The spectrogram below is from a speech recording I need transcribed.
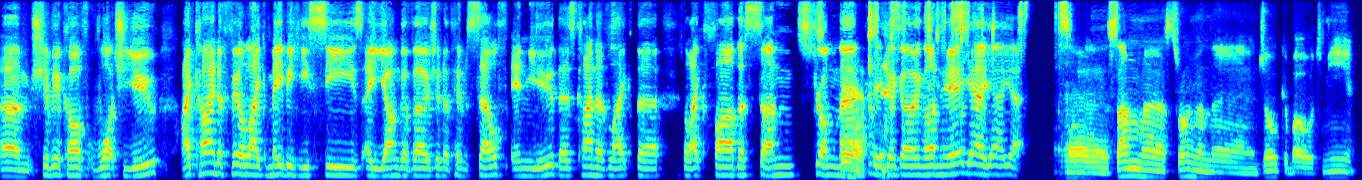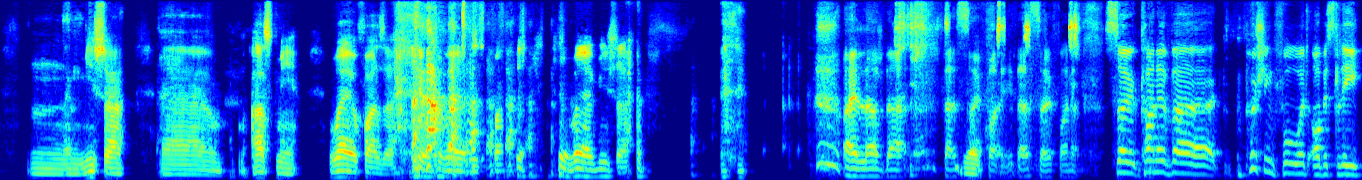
um, Shivlyakov watch you, I kind of feel like maybe he sees a younger version of himself in you. There's kind of like the, the like father son strongman yeah. figure going on here. Yeah, yeah, yeah. Uh, some uh, strongman uh, joke about me mm, and Misha uh, ask me, "Where your father? where, where Misha?" I love that. That's so funny. That's so funny. So, kind of uh, pushing forward, obviously,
